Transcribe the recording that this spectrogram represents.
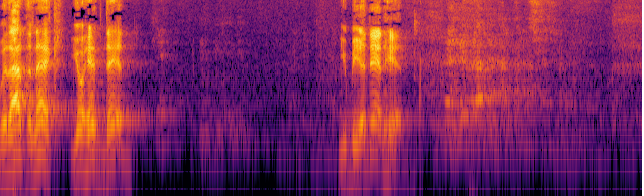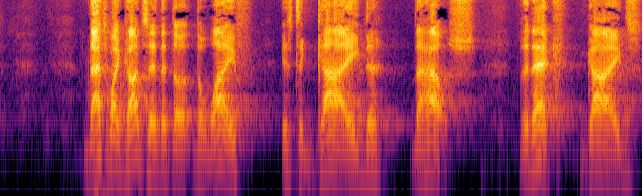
Without the neck, your head's dead. You be a deadhead. That's why God said that the, the wife is to guide the house. The neck guides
